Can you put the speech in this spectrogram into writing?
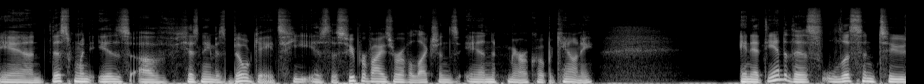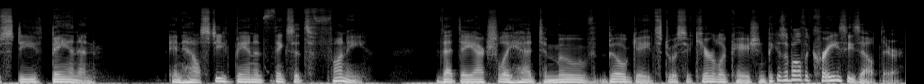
and this one is of his name is Bill Gates. He is the supervisor of elections in Maricopa County. And at the end of this, listen to Steve Bannon and how Steve Bannon thinks it's funny that they actually had to move Bill Gates to a secure location because of all the crazies out there.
